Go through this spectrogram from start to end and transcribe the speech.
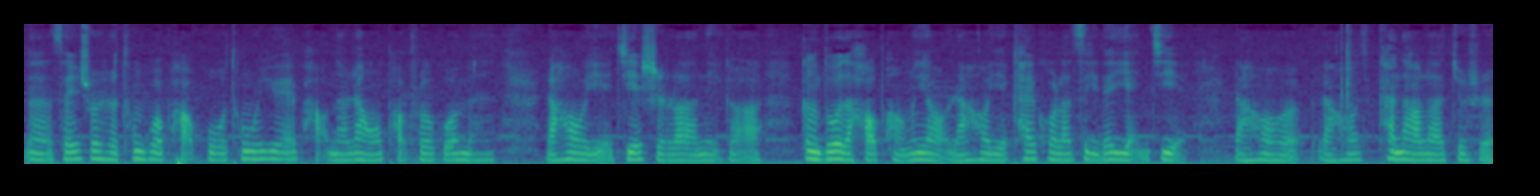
嗯，所以说是通过跑步，通过越野跑呢，让我跑出了国门，然后也结识了那个更多的好朋友，然后也开阔了自己的眼界。然后，然后看到了，就是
